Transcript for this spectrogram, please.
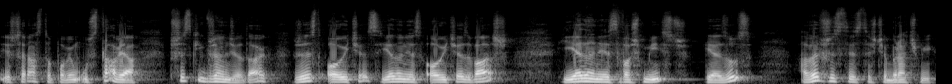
jeszcze raz to powiem, ustawia wszystkich w rzędzie, tak? Że jest Ojciec, jeden jest Ojciec Wasz, jeden jest Wasz mistrz, Jezus, a Wy wszyscy jesteście braćmi.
